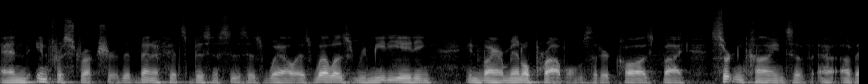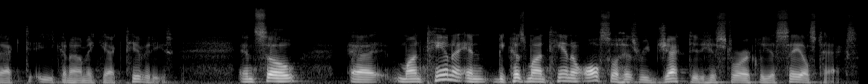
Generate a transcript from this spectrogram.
and infrastructure that benefits businesses as well, as well as remediating environmental problems that are caused by certain kinds of, uh, of act- economic activities. And so uh, Montana, and because Montana also has rejected historically a sales tax,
